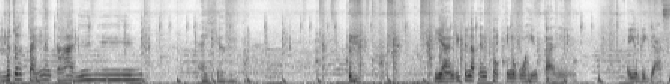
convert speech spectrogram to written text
Luto na tayo ng kanin. Ayan. Yan, dito natin po kinukuha yung kanin. Ay, yung bigas.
